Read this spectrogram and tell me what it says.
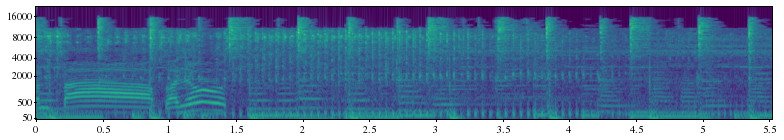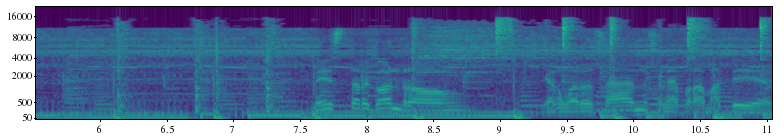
Mantap, lanjut. Mister Gondrong yang barusan sniper amatir.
